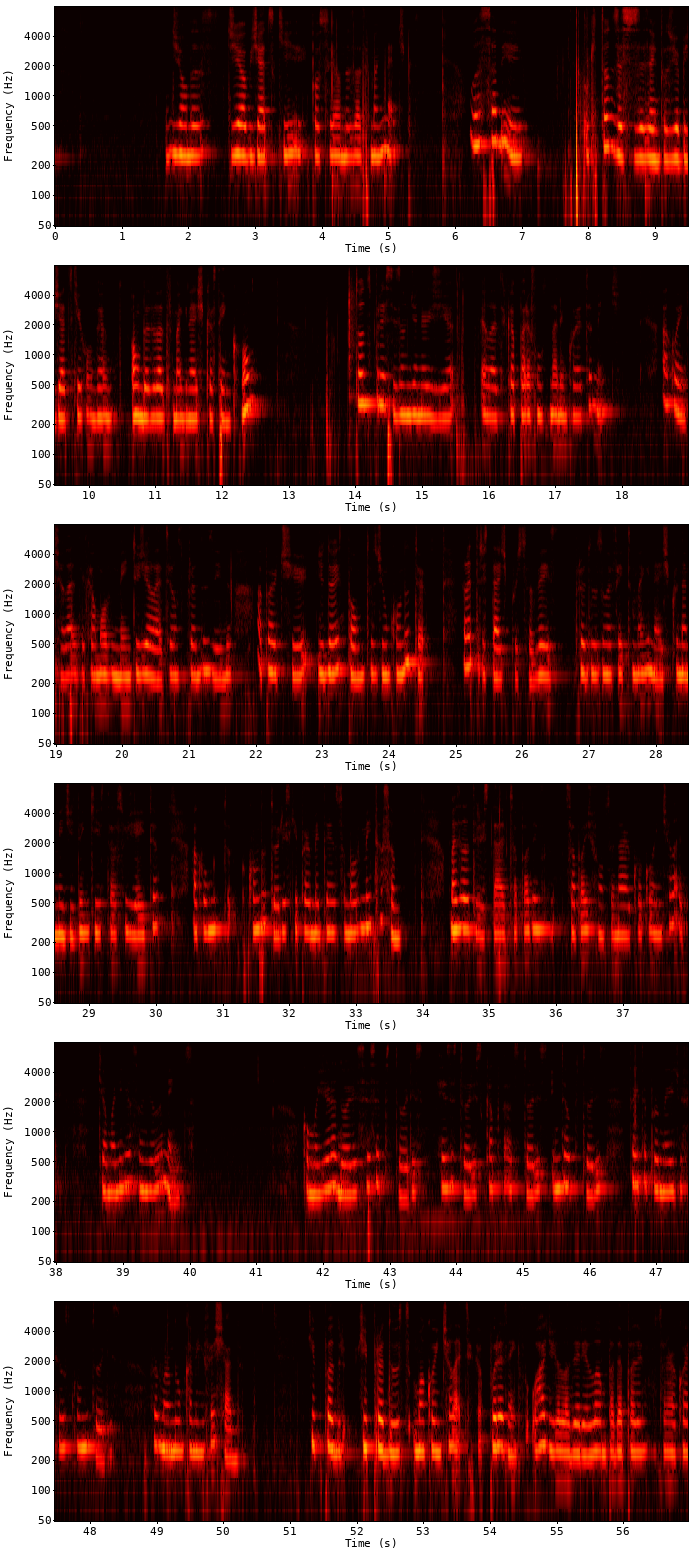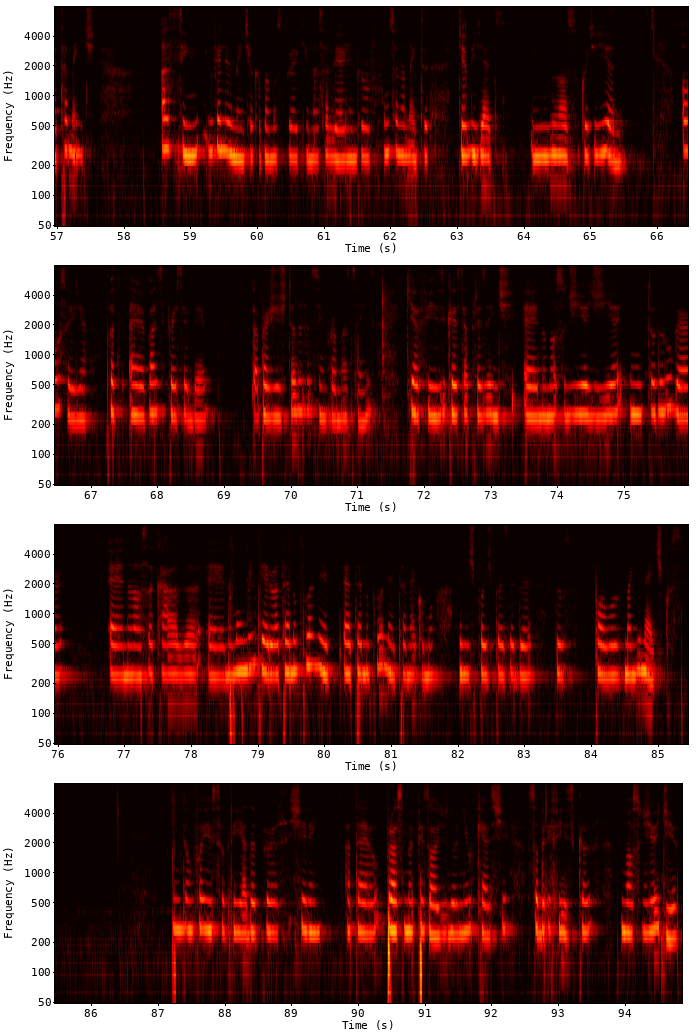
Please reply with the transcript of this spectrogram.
de ondas de objetos que possuem ondas eletromagnéticas. Você sabe o que todos esses exemplos de objetos que contêm ondas eletromagnéticas têm em comum? Todos precisam de energia elétrica para funcionarem corretamente. A corrente elétrica é um movimento de elétrons produzido a partir de dois pontos de um condutor. A eletricidade, por sua vez, produz um efeito magnético na medida em que está sujeita a condutores que permitem essa movimentação. Mas a eletricidade só pode, só pode funcionar com a corrente elétrica, que é uma ligação de elementos, como geradores, receptores, resistores, capacitores, interruptores, feita por meio de fios condutores, formando um caminho fechado, que, que produz uma corrente elétrica. Por exemplo, o rádio, geladeira e lâmpada podem funcionar corretamente. Assim, infelizmente, acabamos por aqui nossa viagem pelo funcionamento de objetos no nosso cotidiano. Ou seja, pode, é, perceber, a partir de todas essas informações, que a física está presente é, no nosso dia a dia, em todo lugar, é, na nossa casa, é, no mundo inteiro, até no planeta, até no planeta, né? Como a gente pode perceber dos polos magnéticos. Então foi isso, obrigada por assistirem. Até o próximo episódio do Newcast sobre física nosso dia a dia.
